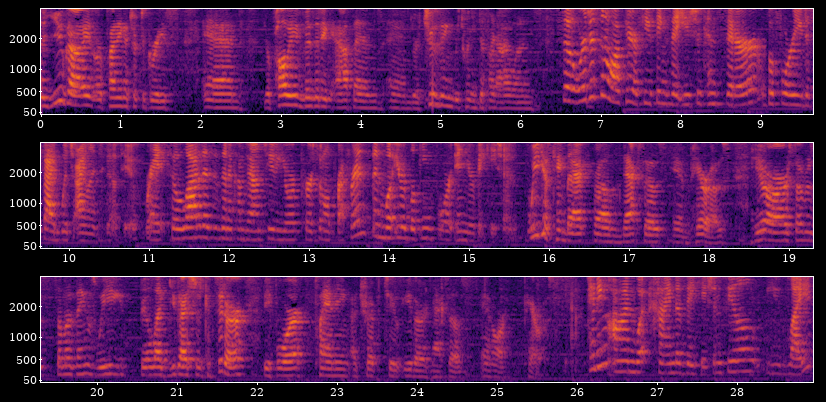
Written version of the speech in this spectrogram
So you guys are planning a trip to Greece and you're probably visiting Athens and you're choosing between different islands. So we're just going to walk through a few things that you should consider before you decide which island to go to, right? So a lot of this is going to come down to your personal preference and what you're looking for in your vacation. We just came back from Naxos and Paros. Here are some of, some of the things we feel like you guys should consider before planning a trip to either Naxos and or Paros. Yeah. Depending on what kind of vacation feel you like,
